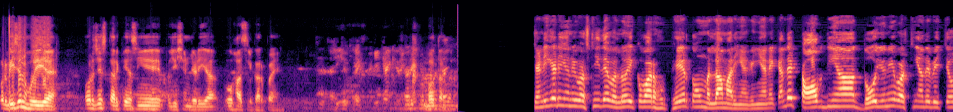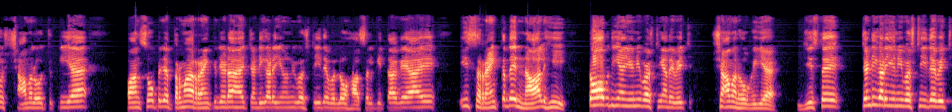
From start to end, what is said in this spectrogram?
ਪ੍ਰੋਵੀਜ਼ਨ ਹੋਈ ਹੈ ਔਰ ਜਿਸ ਕਰਕੇ ਅਸੀਂ ਇਹ ਪੋਜੀਸ਼ਨ ਜਿਹੜੀ ਆ ਉਹ ਹਾਸਲ ਕਰ ਪਾਏ ਬਹੁਤ ਧੰਨਵਾਦ। ਚੰਡੀਗੜ੍ਹ ਯੂਨੀਵਰਸਿਟੀ ਦੇ ਵੱਲੋਂ ਇੱਕ ਵਾਰ ਫੇਰ ਤੋਂ ਮੱਲਾਂ ਮਾਰੀਆਂ ਗਈਆਂ ਨੇ। ਕਹਿੰਦੇ ਟੌਪ ਦੀਆਂ ਦੋ ਯੂਨੀਵਰਸਿਟੀਆਂ ਦੇ ਵਿੱਚ ਉਹ ਸ਼ਾਮਲ ਹੋ ਚੁੱਕੀ ਹੈ। 575ਵਾਂ ਰੈਂਕ ਜਿਹੜਾ ਹੈ ਚੰਡੀਗੜ੍ਹ ਯੂਨੀਵਰਸਿਟੀ ਦੇ ਵੱਲੋਂ ਹਾਸਲ ਕੀਤਾ ਗਿਆ ਹੈ ਇਸ ਰੈਂਕ ਦੇ ਨਾਲ ਹੀ ਟੌਪ ਦੀਆਂ ਯੂਨੀਵਰਸਿਟੀਆਂ ਦੇ ਵਿੱਚ ਸ਼ਾਮਲ ਹੋ ਗਈ ਹੈ, ਜਿਸ ਤੇ ਚੰਡੀਗੜ੍ਹ ਯੂਨੀਵਰਸਿਟੀ ਦੇ ਵਿੱਚ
